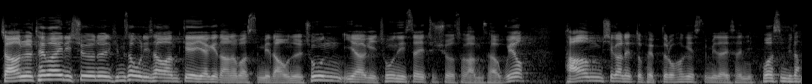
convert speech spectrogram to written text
자, 오늘 테마인 이슈는 김성훈 이사와 함께 이야기 나눠봤습니다. 오늘 좋은 이야기, 좋은 insight 주셔서 감사하고요. 다음 시간에 또 뵙도록 하겠습니다. 이사님, 고맙습니다.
